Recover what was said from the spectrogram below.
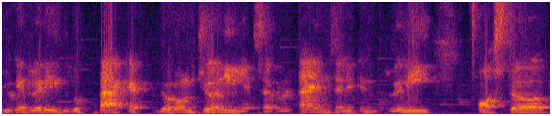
you can really look back at your own journey at several times, and you can really foster,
